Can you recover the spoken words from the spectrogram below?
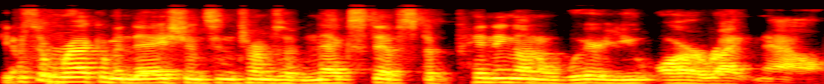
give some recommendations in terms of next steps depending on where you are right now.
